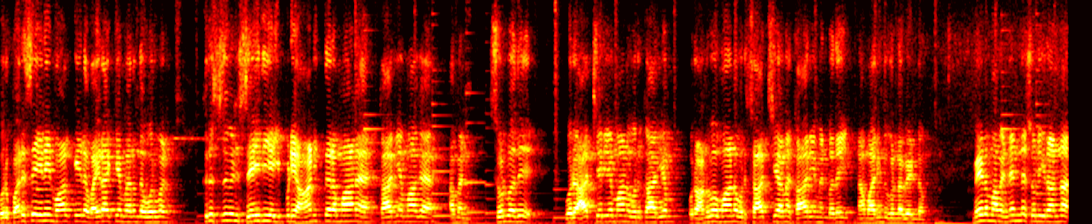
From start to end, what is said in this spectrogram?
ஒரு பரிசெயலின் வாழ்க்கையில வைராக்கியம் இருந்த ஒருவன் கிறிஸ்துவின் செய்தியை இப்படி ஆணித்தரமான காரியமாக அவன் சொல்வது ஒரு ஆச்சரியமான ஒரு காரியம் ஒரு அனுபவமான ஒரு சாட்சியான காரியம் என்பதை நாம் அறிந்து கொள்ள வேண்டும். மேலும் அவன் என்ன சொல்கிறான்னா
